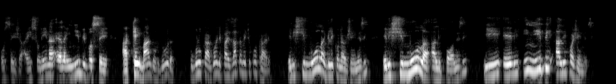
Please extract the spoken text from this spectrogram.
ou seja, a insulina ela inibe você a queimar gordura. O glucagon ele faz exatamente o contrário. Ele estimula a gliconeogênese, ele estimula a lipólise e ele inibe a lipogênese.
